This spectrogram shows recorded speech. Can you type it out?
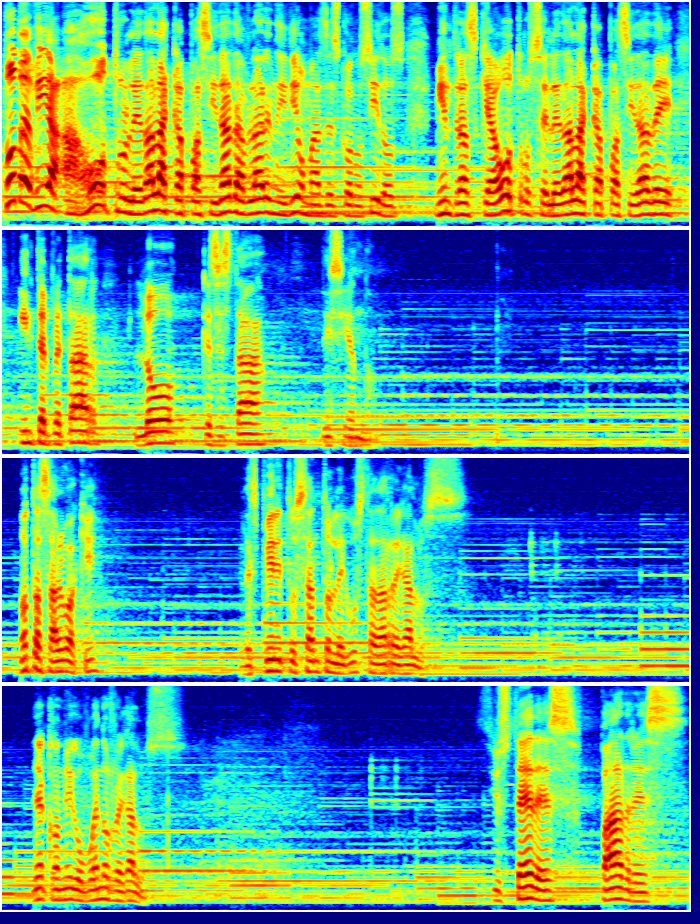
Todavía a otro le da la capacidad de hablar en idiomas desconocidos, mientras que a otro se le da la capacidad de interpretar lo que se está diciendo. ¿Notas algo aquí? El Espíritu Santo le gusta dar regalos. Ya conmigo, buenos regalos. Si ustedes, padres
